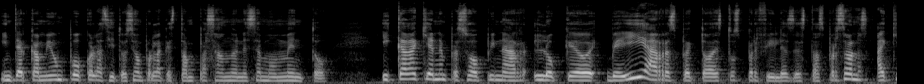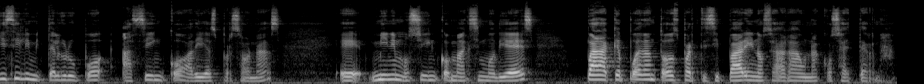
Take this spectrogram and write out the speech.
intercambió un poco la situación por la que están pasando en ese momento y cada quien empezó a opinar lo que veía respecto a estos perfiles de estas personas. Aquí sí limité el grupo a 5 a 10 personas, eh, mínimo 5, máximo 10 para que puedan todos participar y no se haga una cosa eterna.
